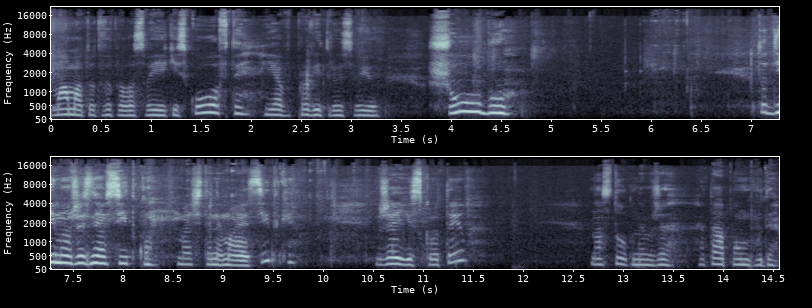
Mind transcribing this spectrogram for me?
Мама тут випрала свої якісь кофти, я провітрюю свою шубу. Тут Діма вже зняв сітку. Бачите, немає сітки. Вже її скрутив. Наступним вже етапом буде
